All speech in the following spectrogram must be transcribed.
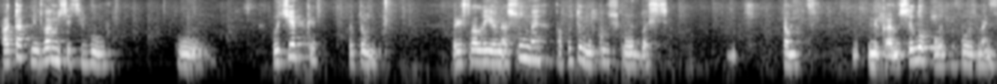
А так він два місяці був у Учебки, потім переслали його на Суми, а потім у Курську область. Там, ми кажемо, село Познань.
